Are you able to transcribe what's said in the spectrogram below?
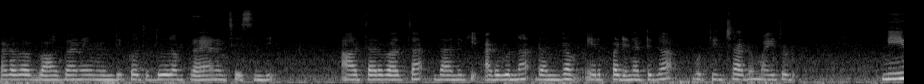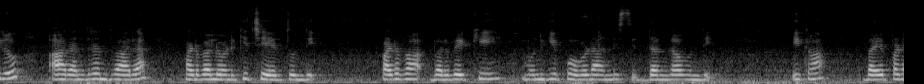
పడవ బాగానే ఉంది. కొంత దూరం ప్రయాణం చేసింది. ఆ తర్వాత దానికి అడుగున రంధ్రం ఏర్పడినట్టుగా గుర్తించాడు మైతుడు. నీరు ఆ రంధ్రం ద్వారా పడవలోనికి చేరుతుంది. పడవ బరువెక్కి మునిగిపోవడాన్ని సిద్ధంగా ఉంది. ఇక భయపడ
